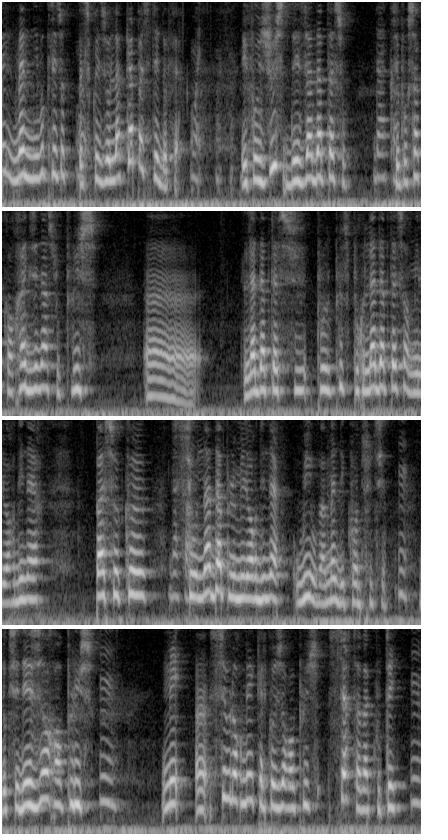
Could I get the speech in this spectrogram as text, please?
aient le même niveau que les autres. Parce qu'ils ont la capacité de le faire. Il faut juste des adaptations. C'est pour ça qu'en règle générale, je suis plus euh, l'adaptation pour, plus pour l'adaptation au milieu ordinaire. Parce que si on adapte le milieu ordinaire, oui, on va mettre des cours de soutien. Mm. Donc c'est des heures en plus. Mm, Mais euh, si on leur met quelques heures en plus, certes, ça va coûter, mm.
